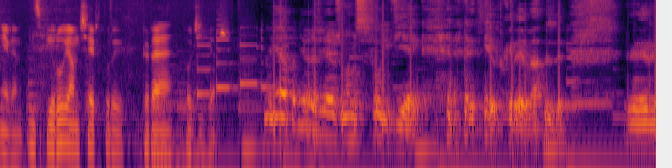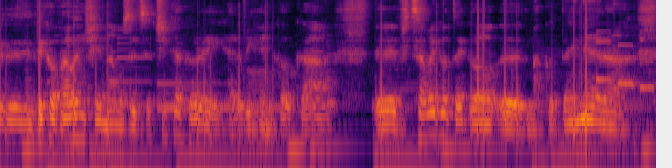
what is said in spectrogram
nie wiem, inspirują Cię, których grę podziwiasz? No ja, ponieważ ja już mam swój wiek, nie ukrywam, że y, wychowałem się na muzyce Chica Corea, Herbie Hancocka, Y, całego tego y, McContainera. Y,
